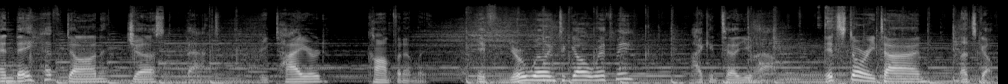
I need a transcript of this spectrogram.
And they have done just that retired confidently. If you're willing to go with me, I can tell you how. It's story time. Let's go.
